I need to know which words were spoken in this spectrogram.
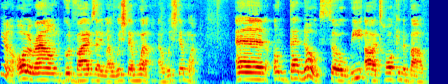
you know, all around good vibes. I, I wish them well. I wish them well. And on that note, so we are talking about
